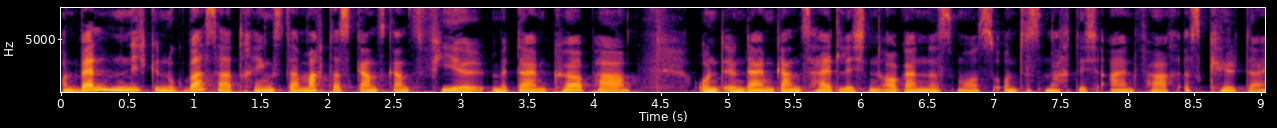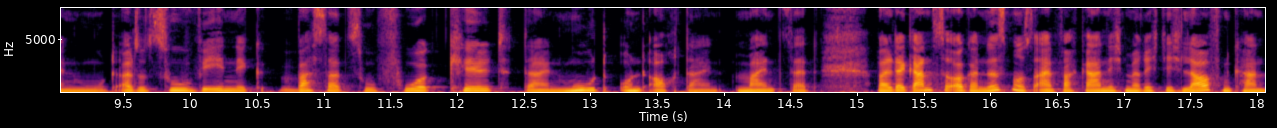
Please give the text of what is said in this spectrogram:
Und wenn du nicht genug Wasser trinkst, dann macht das ganz, ganz viel mit deinem Körper und in deinem ganzheitlichen Organismus. Und es macht dich einfach, es killt deinen Mut. Also zu wenig Wasserzufuhr killt deinen Mut und auch dein Mindset, weil der ganze Organismus einfach gar nicht mehr richtig laufen kann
